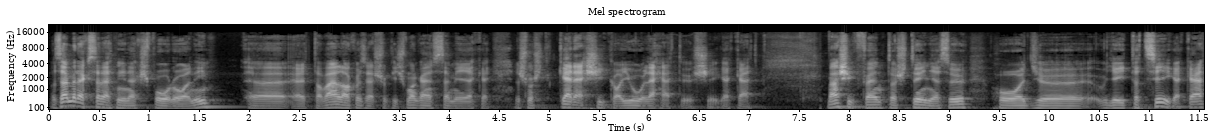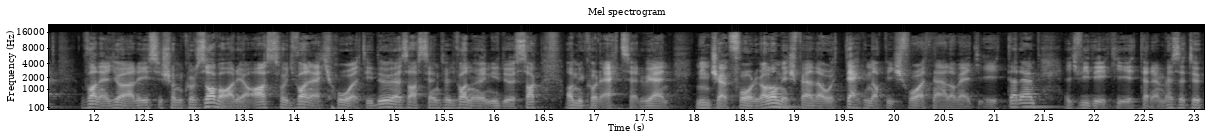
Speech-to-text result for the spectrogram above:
Az emberek szeretnének spórolni, a vállalkozások is, magánszemélyek, és most keresik a jó lehetőségeket. Másik fontos tényező, hogy ugye itt a cégeket van egy olyan rész is, amikor zavarja az, hogy van egy holt idő, ez azt jelenti, hogy van olyan időszak, amikor egyszerűen nincsen forgalom, és például tegnap is volt nálam egy étterem, egy vidéki étterem vezető,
